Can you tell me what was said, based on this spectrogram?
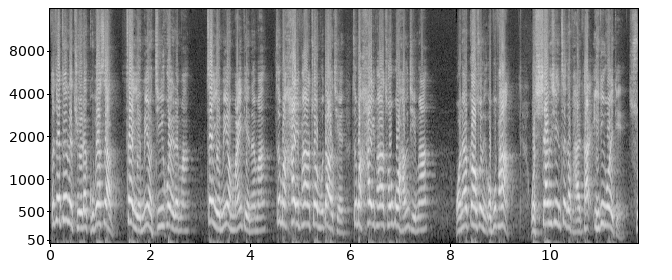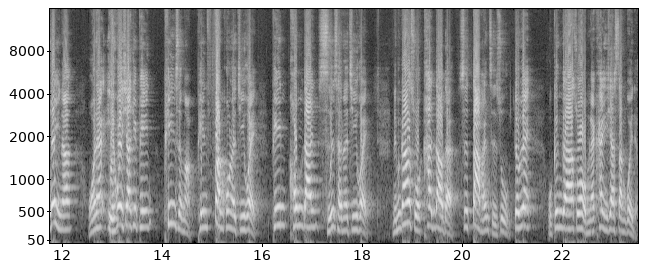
大家真的觉得股票上再也没有机会了吗？再也没有买点了吗？这么害怕赚不到钱，这么害怕错过行情吗？我呢要告诉你，我不怕，我相信这个盘它一定会跌，所以呢，我呢也会下去拼，拼什么？拼放空的机会，拼空单十成的机会。你们刚刚所看到的是大盘指数，对不对？我跟大家说，我们来看一下上柜的。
